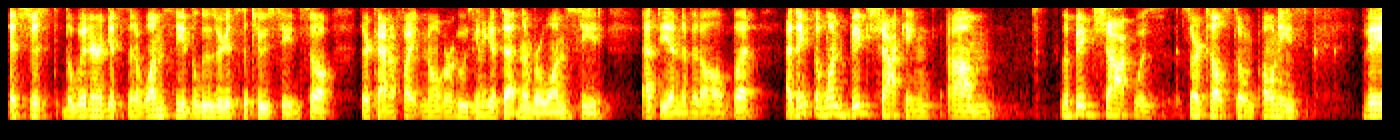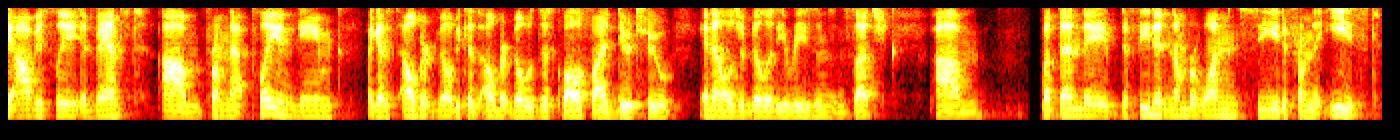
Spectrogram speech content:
It's just the winner gets the one seed, the loser gets the two seed. So they're kind of fighting over who's going to get that number one seed at the end of it all. But I think the one big shocking, um, the big shock was Sartell Stone Ponies. They obviously advanced um, from that play-in game against Albertville because Albertville was disqualified due to ineligibility reasons and such. Um, but then they defeated number one seed from the East,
